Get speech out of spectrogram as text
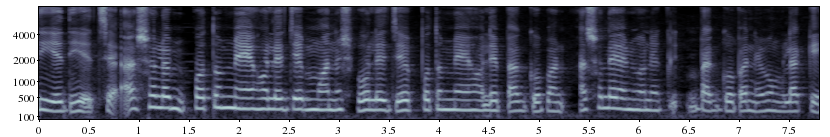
দিয়ে দিয়েছে। আসলে প্রথম মেয়ে হলে যে মানুষ বলে যে প্রথম মেয়ে হলে ভাগ্যবান, আসলে আমি অনেক ভাগ্যবান এবং লাকি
